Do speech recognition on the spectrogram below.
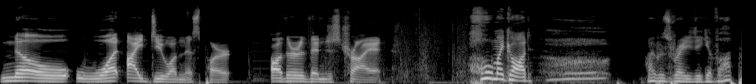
know what I do on this part, other than just try it. Oh my god! I was ready to give up.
